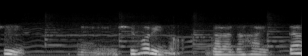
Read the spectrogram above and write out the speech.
しい、えー、絞りの柄の入った、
